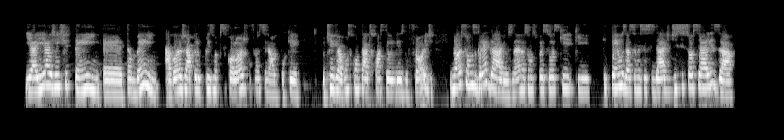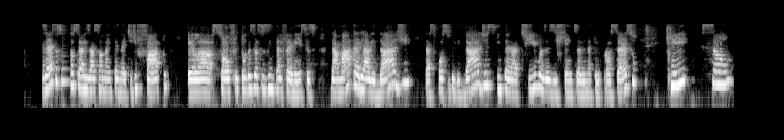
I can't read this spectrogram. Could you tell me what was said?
E aí a gente tem é, também, agora já pelo prisma psicológico, Francinaldo, porque eu tive alguns contatos com as teorias do Freud, nós somos gregários, né? Nós somos pessoas que, que, que temos essa necessidade de se socializar. Mas essa socialização na internet, de fato, ela sofre todas essas interferências da materialidade, das possibilidades interativas existentes ali naquele processo, que são,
